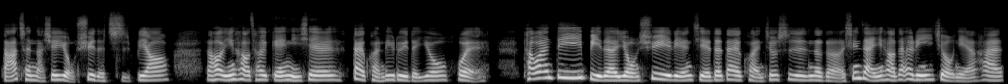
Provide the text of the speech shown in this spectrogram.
达成哪些永续的指标，然后银行才会给你一些贷款利率的优惠。台湾第一笔的永续连结的贷款，就是那个星展银行在二零一九年和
